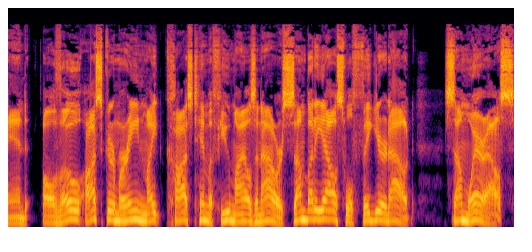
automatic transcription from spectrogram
And although Oscar Marin might cost him a few miles an hour, somebody else will figure it out somewhere else,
